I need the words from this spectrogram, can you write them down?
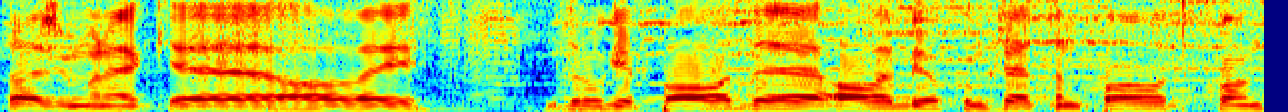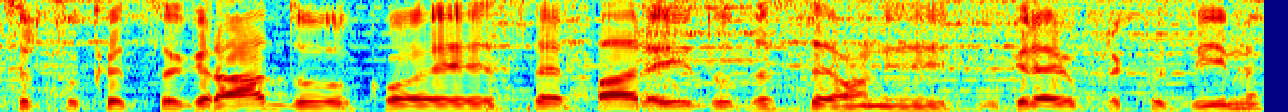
tražimo neke ovaj, druge povode. Ovo je bio konkretan povod koncertu KC gradu koje sve pare idu da se oni zgreju preko zime e,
